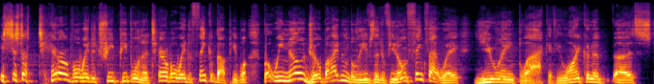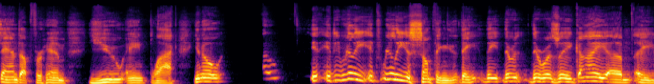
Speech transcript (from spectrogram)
it's just a terrible way to treat people and a terrible way to think about people. But we know Joe Biden believes that if you don't think that way, you ain't black. If you aren't going to uh, stand up for him, you ain't black. You know, it, it, really it really is something. They, they there there was a guy um, a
